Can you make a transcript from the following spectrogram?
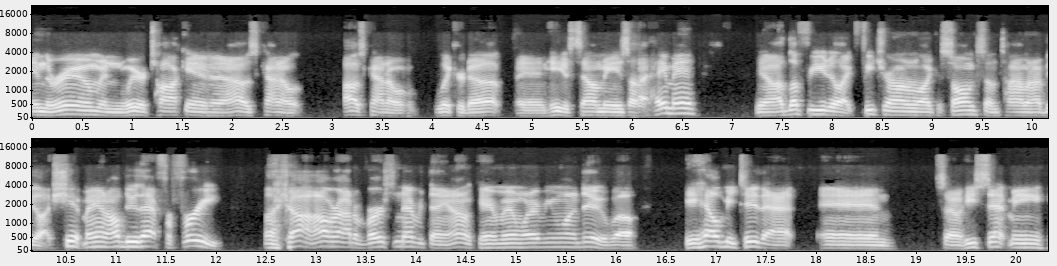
in the room, and we were talking, and I was kind of I was kind of liquored up, and he was telling me he's like, "Hey man, you know, I'd love for you to like feature on like a song sometime," and I'd be like, "Shit, man, I'll do that for free. Like I'll, write a verse and everything. I don't care, man. Whatever you want to do." Well, he held me to that, and so he sent me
